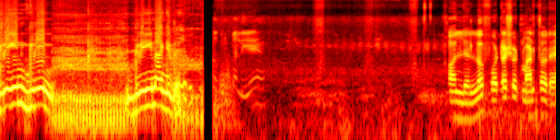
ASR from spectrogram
ಗ್ರೀನ್ ಗ್ರೀನ್ ಗ್ರೀನ್ ಆಗಿದೆ. ಅಲ್ಲೆಲ್ಲೋ ಫೋಟೋಶೂಟ್ ಮಾಡ್ತವ್ರೆ.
